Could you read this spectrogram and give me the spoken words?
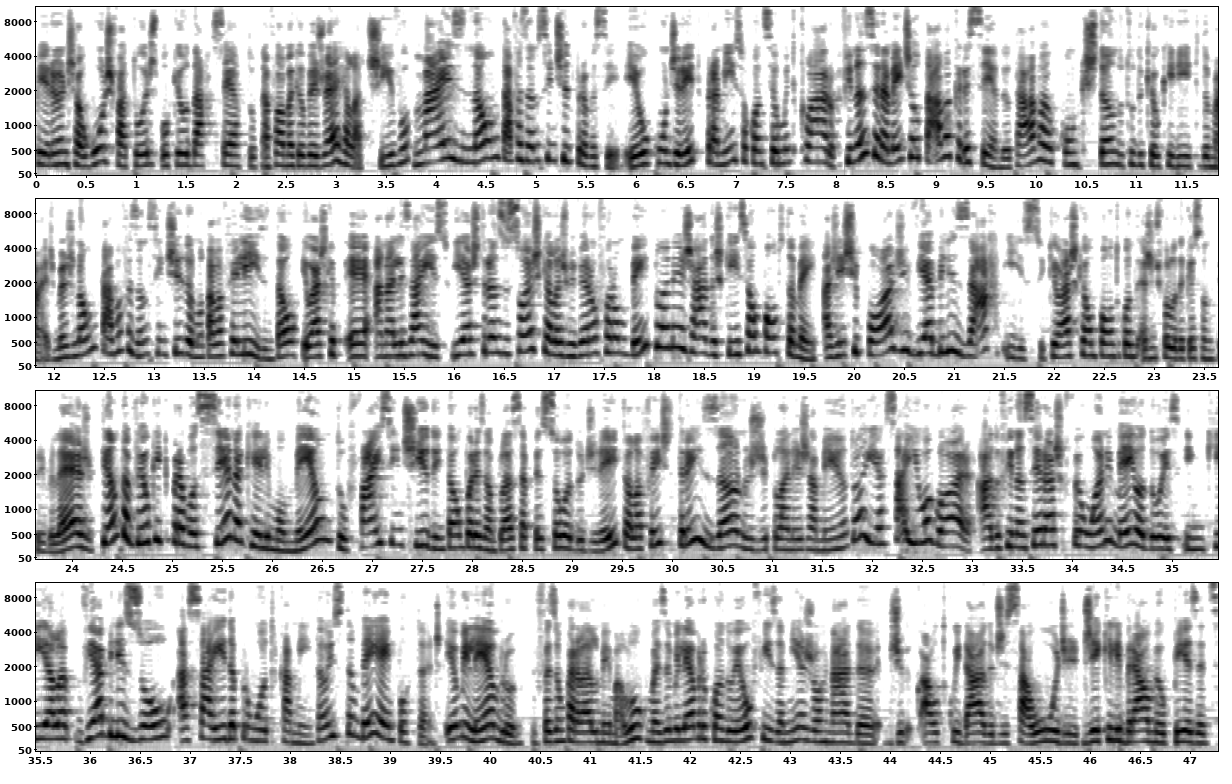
perante alguns fatores, porque o dar certo, na forma que eu vejo, é relativo, mas não tá fazendo sentido para você. Eu, com direito, para mim, isso aconteceu muito claro. Financeiramente, eu tava crescendo, eu tava conquistando tudo que eu queria e tudo mais, mas não tava fazendo sentido, eu não tava feliz. Então, eu acho que é analisar isso. E as transições que elas viveram foram bem planejadas, que isso é um ponto também. A gente pode viabilizar isso, que eu acho que é um ponto quando a gente falou da questão do privilégio. Tenta ver o que, que para você naquele momento faz sentido. Então, por exemplo, essa pessoa do direito, ela fez três anos de planejamento, aí saiu agora. A do financeiro, acho que foi um ano e meio ou dois em que ela viabilizou a saída para um outro caminho. Então isso também é importante. Eu me lembro, vou fazer um paralelo meio maluco, mas eu me lembro quando eu fiz a minha jornada de autocuidado, de saúde, de equilibrar o meu peso, etc,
